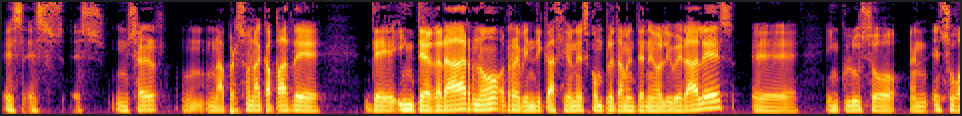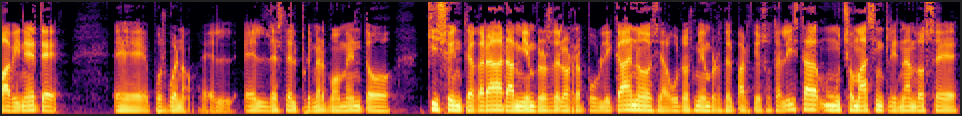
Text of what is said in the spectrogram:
es, es, es un ser, una persona capaz de, de integrar ¿no? reivindicaciones completamente neoliberales, eh, incluso en, su gabinete, eh, pues bueno, él, desde el primer momento quiso integrar a miembros de los republicanos y algunos miembros del Partido Socialista, mucho más inclinándose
